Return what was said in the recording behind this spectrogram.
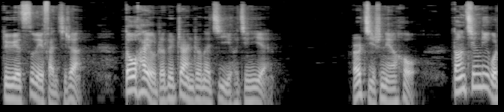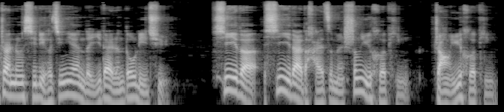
对越自卫反击战，都还有着对战争的记忆和经验。而几十年后，当经历过战争洗礼和经验的一代人都离去，新一代新一代的孩子们生于和平，长于和平，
